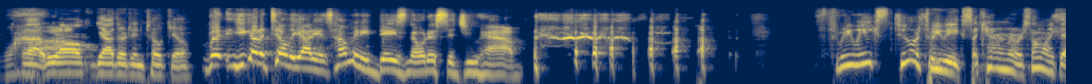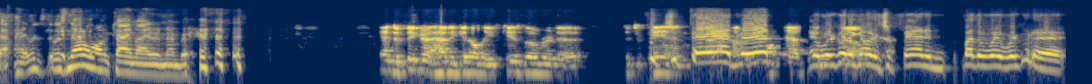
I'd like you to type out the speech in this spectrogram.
Wow. Uh, we all gathered in tokyo. But you got to tell the audience how many days notice did you have? Three weeks? Two or three weeks? I can't remember. Something like that. It was it was not a long time i remember. And to figure out how to get all these kids over to to Japan. Japan, man. And we're going to go to Japan. And by the way, we're going to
